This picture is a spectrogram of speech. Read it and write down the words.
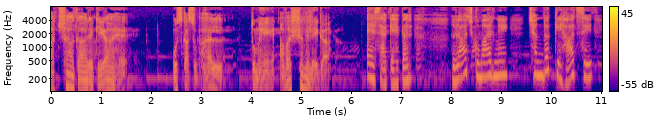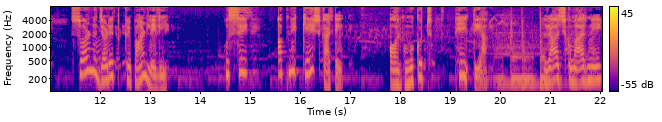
अच्छा कार्य किया है। उसका सुफल तुम्हें अवश्य मिलेगा। ऐसा कहकर राजकुमार ने छंदक के हाथ से स्वर्ण जड़ित कृपाण ले ली। उससे अपने केश काटे और मुकुट फेंक दिया। राजकुमार ने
